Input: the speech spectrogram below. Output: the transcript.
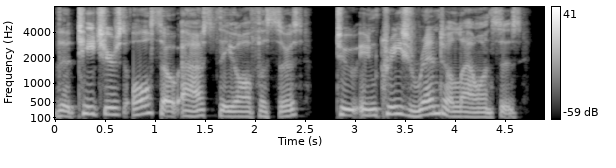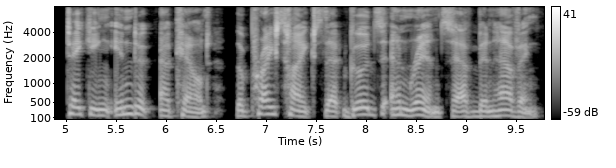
The teachers also asked the officers to increase rent allowances, taking into account the price hikes that goods and rents have been having.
